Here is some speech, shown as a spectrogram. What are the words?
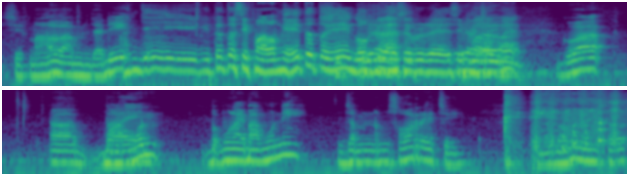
shift malam jadi Anjing, itu tuh shift malamnya itu tuh ya yang gokil Iya, ya sebenarnya shift Iya, malamnya. Gua uh, bangun b- mulai bangun nih jam 6 sore cuy. Mulai bangun jam, so-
